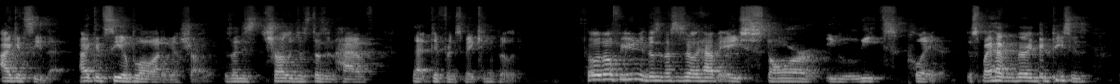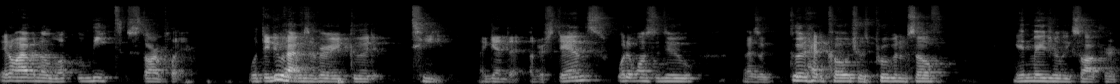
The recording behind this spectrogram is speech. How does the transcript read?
I could see that. I could see a blowout against Charlotte because I just Charlotte just doesn't have that difference making ability. Philadelphia Union doesn't necessarily have a star elite player. Despite having very good pieces, they don't have an elite star player. What they do have is a very good team. Again, that understands what it wants to do, has a good head coach who's proven himself in Major League Soccer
